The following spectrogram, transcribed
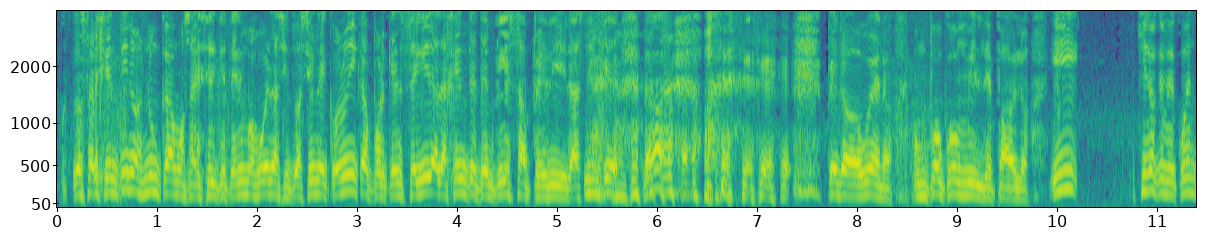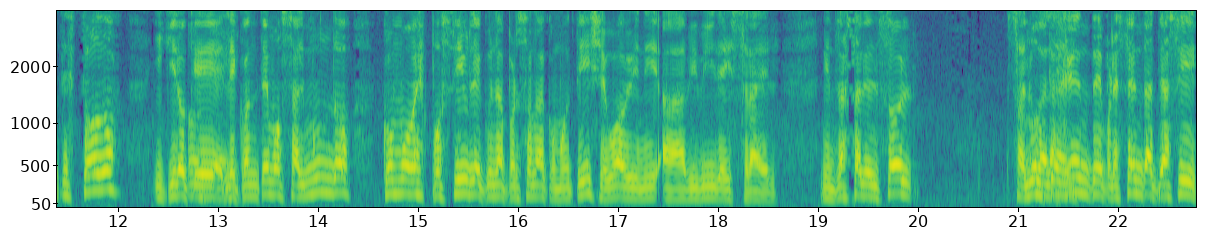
Los argentinos nunca vamos a decir que tenemos buena situación económica porque enseguida la gente te empieza a pedir. Así que, ¿no? Pero bueno, un poco humilde, Pablo. Y quiero que me cuentes todo y quiero que le contemos al mundo cómo es posible que una persona como ti llegó a, vivir a Israel. Mientras sale el sol, saluda a la gente, preséntate así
